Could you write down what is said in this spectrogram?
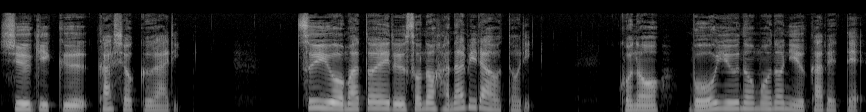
秋菊花色あり、露をまとえるその花びらを取り、この防友のものに浮かべて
